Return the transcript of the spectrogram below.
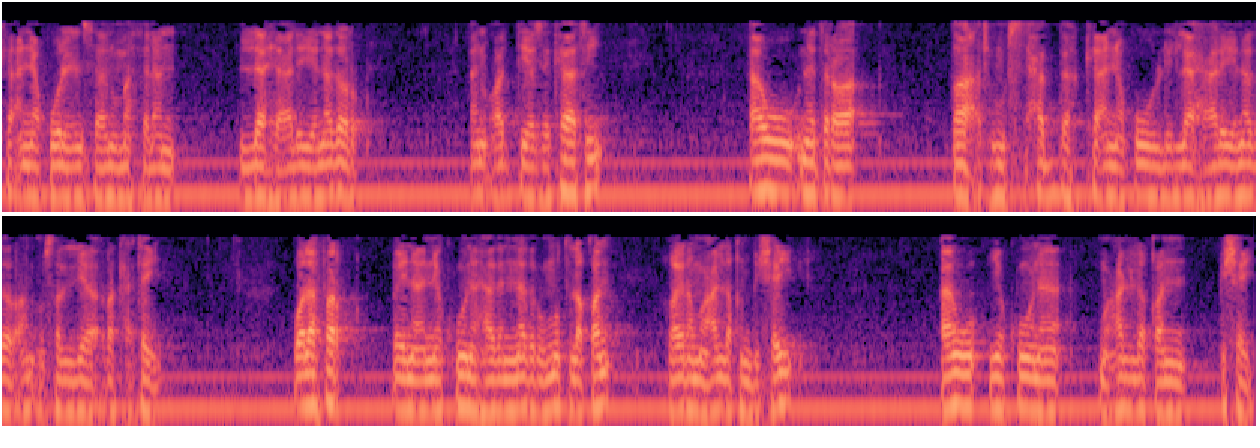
كأن يقول الإنسان مثلا لله علي نذر أن أؤدي زكاتي. أو نذر طاعة مستحبة كأن يقول لله علي نذر أن أصلي ركعتين. ولا فرق بين أن يكون هذا النذر مطلقا غير معلق بشيء أو يكون معلقا بشيء.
